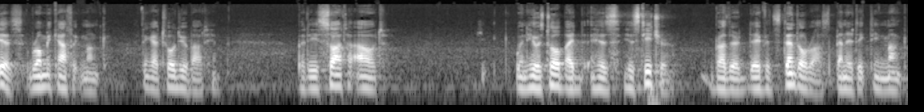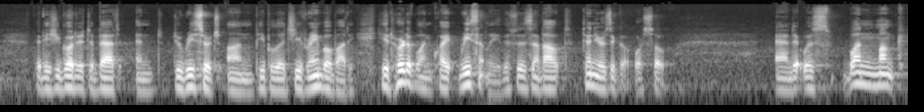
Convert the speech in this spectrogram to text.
is a Roman Catholic monk, I think I told you about him, but he sought out, when he was told by his, his teacher, Brother David Steindl-Rast, Benedictine monk, that he should go to Tibet and do research on people who achieve rainbow body. He had heard of one quite recently. This was about 10 years ago or so. And it was one monk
